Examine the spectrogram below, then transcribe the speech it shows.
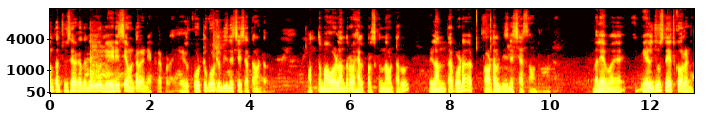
అంతా చూశారు కదా మీరు లేడీసే ఉంటారండి ఎక్కడ కూడా. వీళ్ళు కోట్లు కోట్లు బిజినెస్ చేసేస్తూ ఉంటారు. మొత్తం మా వాళ్ళందరూ హెల్పర్స్ కింద ఉంటారు. వీళ్ళంతా కూడా టోటల్ బిజినెస్ చేస్తూ ఉంటారు అనమాట భలే వీళ్ళని చూసి నేర్చుకోవాలండి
